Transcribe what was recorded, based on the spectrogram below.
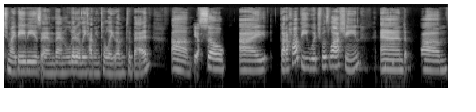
to my babies and then literally having to lay them to bed. Um, Yeah. so I got a hobby, which was lashing, and um,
